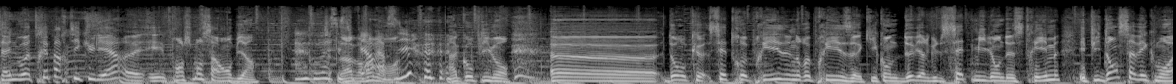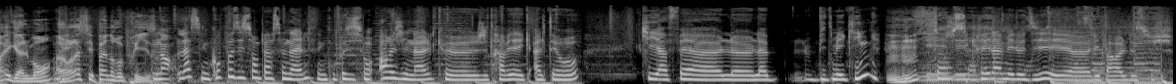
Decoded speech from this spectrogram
T'as une voix très particulière euh, et franchement ça rend bien. C'est super, vraiment, merci. Un compliment. Euh, donc cette reprise, une reprise qui compte 2,7 millions de streams. Et puis Danse avec moi également. Alors là c'est pas une reprise. Non, là c'est une composition personnelle, c'est une composition originale que j'ai travaillée avec Altero, qui a fait euh, le, la- le beatmaking. Mhm. J'ai créé la mélodie et euh, les paroles dessus.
